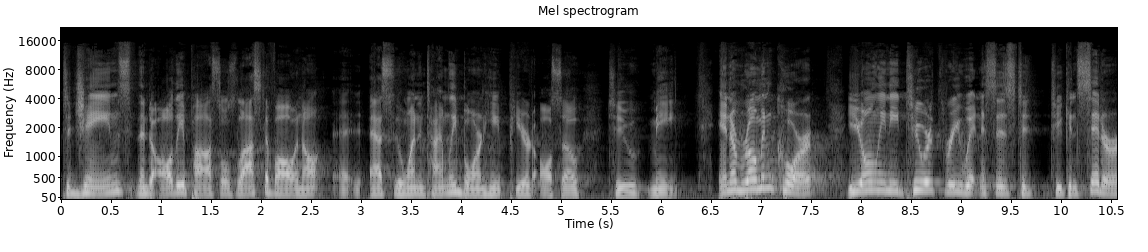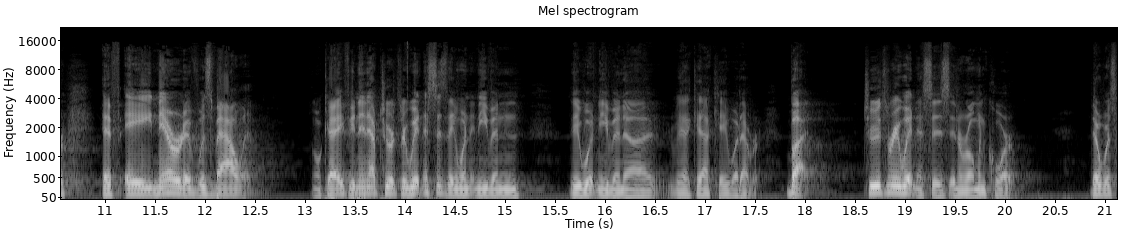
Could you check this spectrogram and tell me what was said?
to James, then to all the apostles. Last of all, and all, as to the one untimely born, he appeared also to me. In a Roman court, you only need two or three witnesses to, to consider if a narrative was valid. Okay, if you didn't have two or three witnesses, they wouldn't even they wouldn't even uh, be like, okay, whatever. But two or three witnesses in a Roman court. There was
